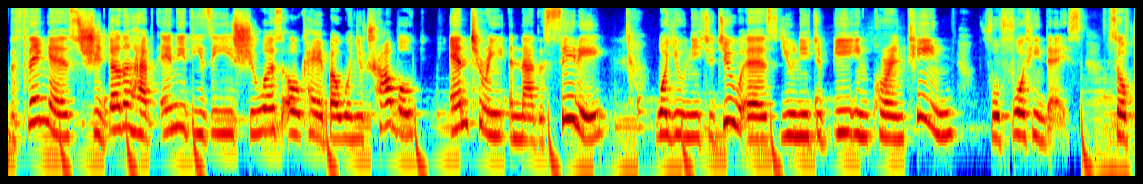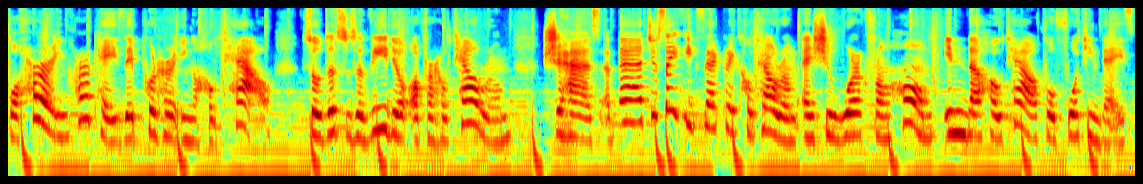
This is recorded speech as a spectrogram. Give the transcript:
The thing is, she doesn't have any disease, she was okay, but when you travel entering another city, what you need to do is you need to be in quarantine for 14 days. So for her, in her case, they put her in a hotel. So this is a video of her hotel room. She has a bed, just like exactly hotel room, and she work from home in the hotel for 14 days.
